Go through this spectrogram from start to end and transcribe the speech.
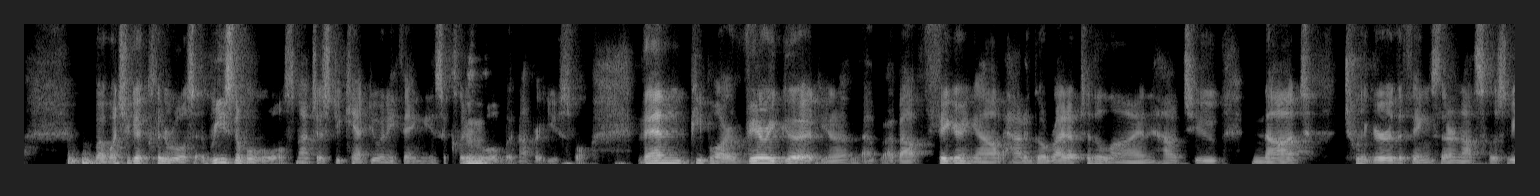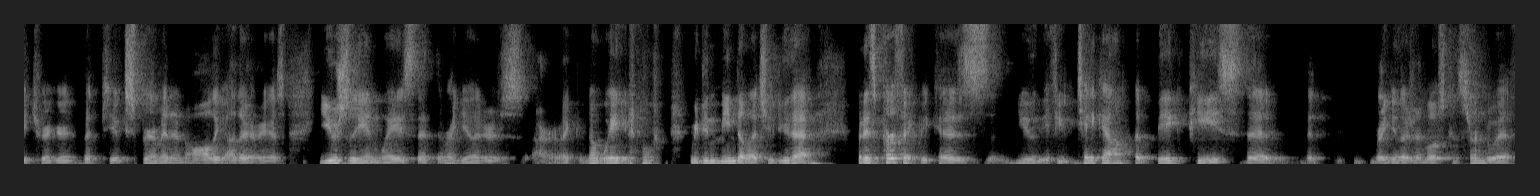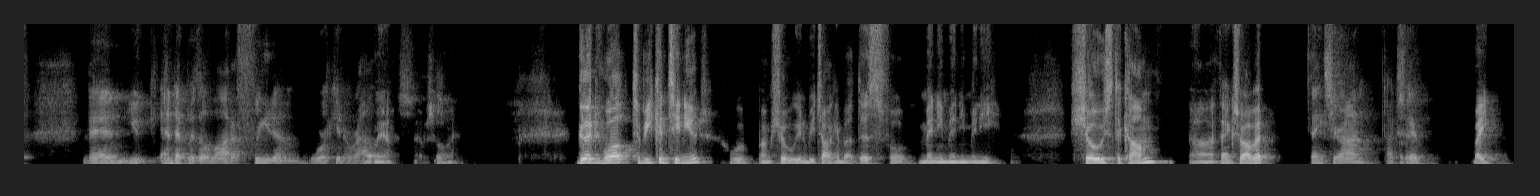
but once you get clear rules, reasonable rules, not just you can't do anything is a clear mm-hmm. rule, but not very useful, then people are very good, you know, about figuring out how to go right up to the line, how to not trigger the things that are not supposed to be triggered, but to experiment in all the other areas, usually in ways that the regulators are like, no, wait, we didn't mean to let you do that. But it's perfect because you, if you take out the big piece that that regulators are most concerned with, then you end up with a lot of freedom working around. Oh, yeah, this. absolutely. Good. Well, to be continued. I'm sure we're going to be talking about this for many, many, many shows to come. Uh, thanks, Robert. Thanks, Yaron. Talk okay. soon. Bye.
